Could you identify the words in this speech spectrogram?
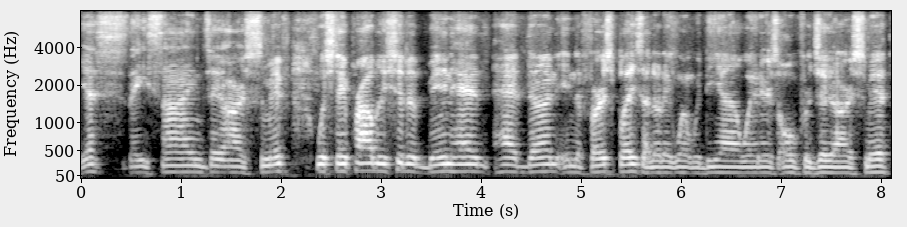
Yes, they signed J.R. Smith, which they probably should have been had had done in the first place. I know they went with Dion Waiters over J.R. Smith,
